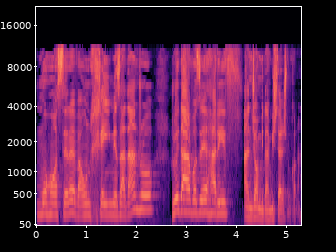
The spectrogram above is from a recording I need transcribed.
محاصره و اون خیمه زدن رو روی دروازه حریف انجام میدن بیشترش می‌کنن.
